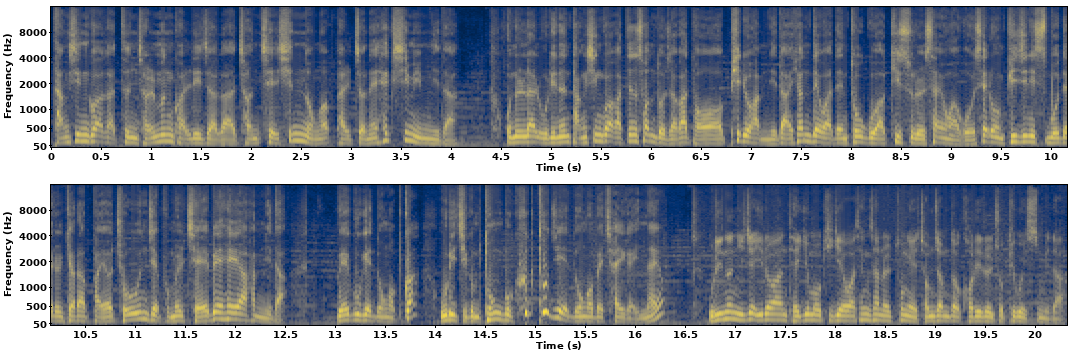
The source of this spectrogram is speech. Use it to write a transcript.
당신과 같은 젊은 관리자가 전체 신농업 발전의 핵심입니다. 오늘날 우리는 당신과 같은 선도자가 더 필요합니다. 현대화된 도구와 기술을 사용하고 새로운 비즈니스 모델을 결합하여 좋은 제품을 재배해야 합니다. 외국의 농업과 우리 지금 동북 흑토지의 농업의 차이가 있나요? 우리는 이제 이러한 대규모 기계화 생산을 통해 점점 더 거리를 좁히고 있습니다.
